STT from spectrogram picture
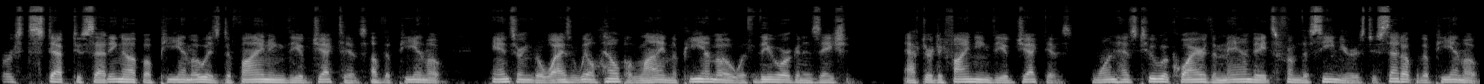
first step to setting up a PMO is defining the objectives of the PMO. Answering the whys will help align the PMO with the organization. After defining the objectives, one has to acquire the mandates from the seniors to set up the PMO.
